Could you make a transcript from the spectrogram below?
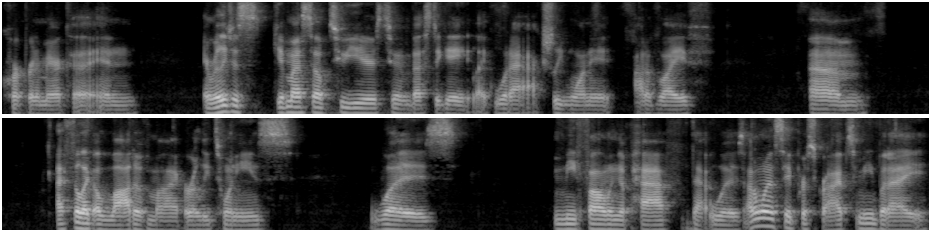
corporate America and and really just give myself two years to investigate like what I actually wanted out of life. Um, I feel like a lot of my early 20s was me following a path that was, I don't want to say prescribed to me, but I,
